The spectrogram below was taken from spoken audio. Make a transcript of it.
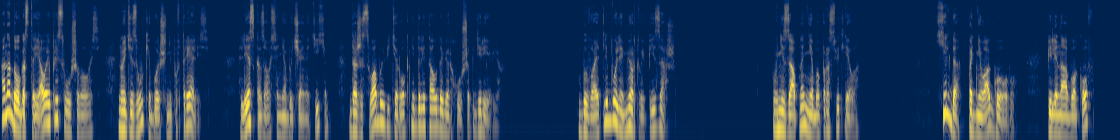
Она долго стояла и прислушивалась, но эти звуки больше не повторялись. Лес казался необычайно тихим, даже слабый ветерок не долетал до верхушек деревьев. Бывает ли более мертвый пейзаж? Внезапно небо просветлело. Хильда подняла голову. Пелена облаков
